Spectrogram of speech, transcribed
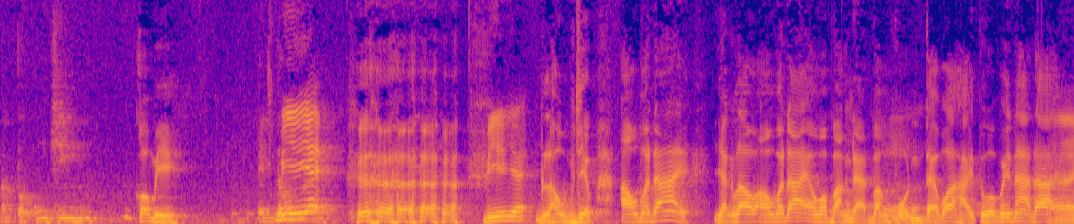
น้ำตกองชิงก็มี เป็นมีเยอะแยะมีเยอะแยะ เราเจ็บเอามาได้ อย่างเราเอามาได้เอามาบังแดดบังฝน แต่ว่าหายตัวไม่น่าได้ ใช่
